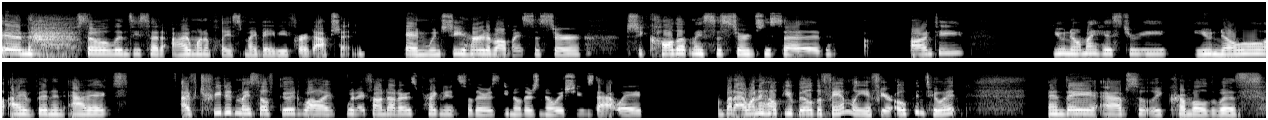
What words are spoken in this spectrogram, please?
And so Lindsay said, I want to place my baby for adoption. And when she heard about my sister, she called up my sister and she said, Auntie, you know my history. You know I've been an addict. I've treated myself good while I when I found out I was pregnant, so there's you know there's no issues that way. But I want to help you build a family if you're open to it. And they absolutely crumbled with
